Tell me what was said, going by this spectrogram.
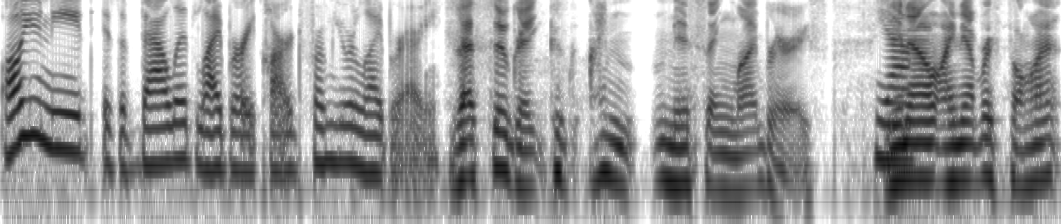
All you need is a valid library card from your library. That's so great because I'm missing libraries. Yeah. You know, I never thought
